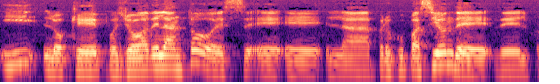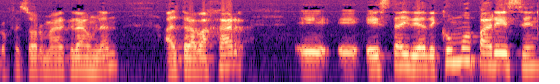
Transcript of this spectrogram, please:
y lo que pues yo adelanto es eh, eh, la preocupación del de, profesor Mark Groundland al trabajar esta idea de cómo aparecen,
